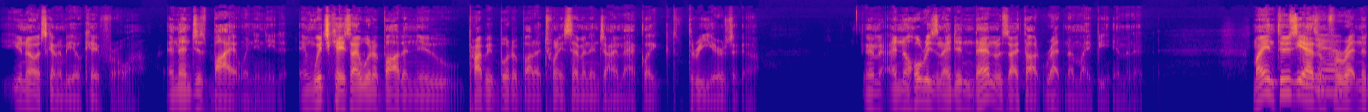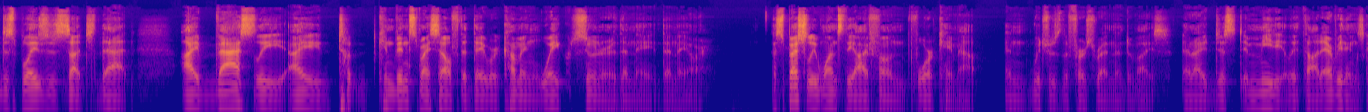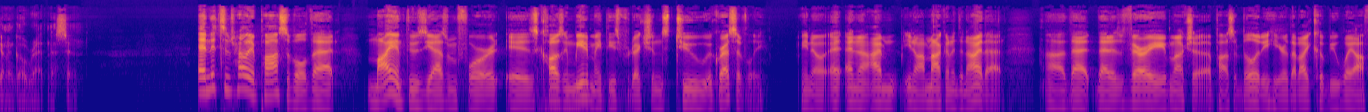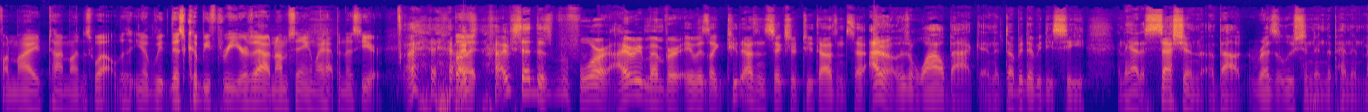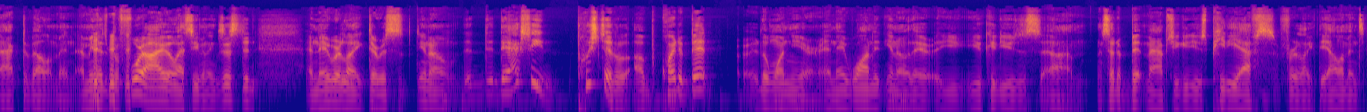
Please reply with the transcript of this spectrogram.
you know it's going to be okay for a while and then just buy it when you need it. In which case, I would have bought a new, probably would have bought a 27 inch iMac like three years ago. And, and the whole reason I didn't then was I thought Retina might be imminent. My enthusiasm Yeah. for Retina displays is such that I vastly, I t- convinced myself that they were coming way sooner than they than they are, especially once the iPhone 4 came out, and which was the first Retina device. And I just immediately thought everything's going to go Retina soon. And it's entirely possible that my enthusiasm for it is causing me to make these predictions too aggressively. You know, and, and I'm you know I'm not going to deny that. Uh, that that is very much a, possibility here that I could be way off on my timeline as well. This, you know, we, this could be three years out, and I'm saying it might happen this year. I, But- I've, I've said this before. I remember it was like 2006 or 2007. I don't know. It was a while back, and at WWDC, and they had a session about resolution independent Mac development. I mean, it's before iOS even existed, and they were like, there was, you know, they actually pushed it a, a, quite a bit the one year, and they wanted, you know, they you, you could use um, instead of bitmaps, you could use PDFs for like the elements.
